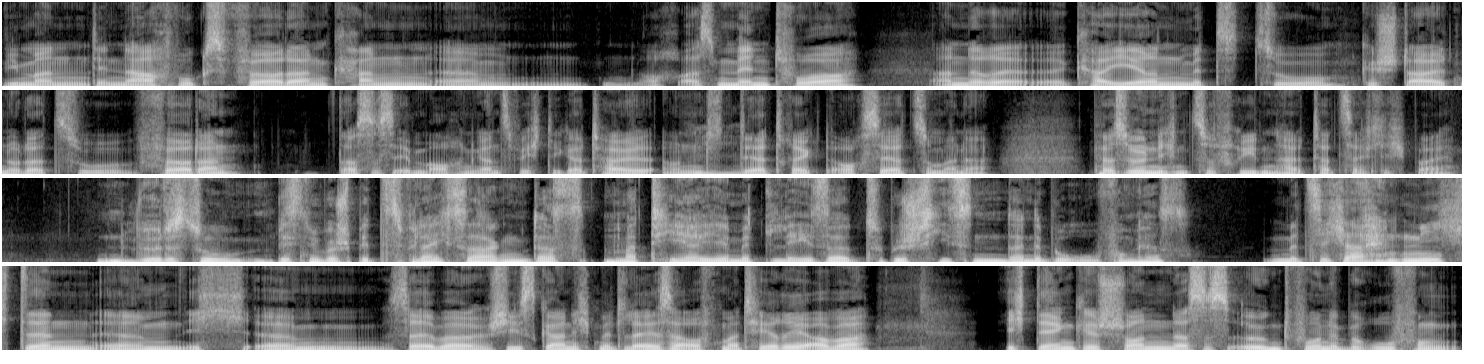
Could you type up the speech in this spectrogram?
wie man den Nachwuchs fördern kann, ähm, auch als Mentor andere äh, Karrieren mit zu gestalten oder zu fördern. Das ist eben auch ein ganz wichtiger Teil und mhm. der trägt auch sehr zu meiner persönlichen Zufriedenheit tatsächlich bei. Würdest du ein bisschen überspitzt vielleicht sagen, dass Materie mit Laser zu beschießen deine Berufung ist? Mit Sicherheit nicht, denn ähm, ich ähm, selber schieße gar nicht mit Laser auf Materie, aber ich denke schon, dass es irgendwo eine Berufung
